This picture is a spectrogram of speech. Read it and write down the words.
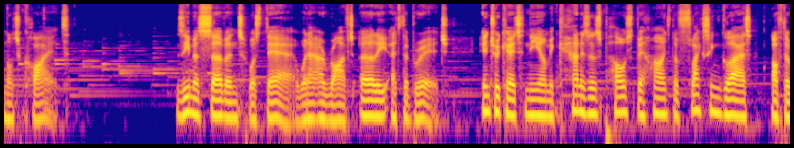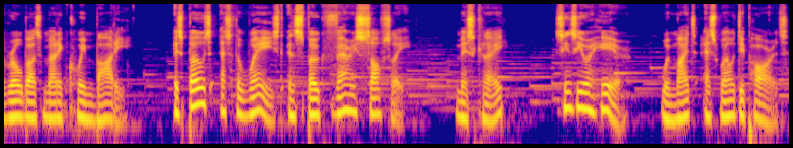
not quite. Zima's servant was there when I arrived early at the bridge. Intricate neon mechanisms pulsed behind the flexing glass of the robot mannequin body. It bowed at the waist and spoke very softly. Miss Clay, since you are here, we might as well depart.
